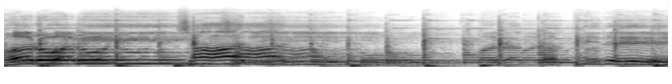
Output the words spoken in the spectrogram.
भरोनी झाली. तो परत फिरे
